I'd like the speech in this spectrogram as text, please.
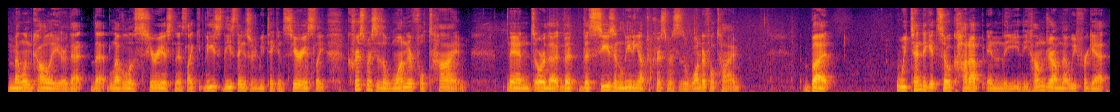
melancholy or that that level of seriousness. Like these these things are to be taken seriously. Christmas is a wonderful time, and or the the the season leading up to Christmas is a wonderful time, but we tend to get so caught up in the the humdrum that we forget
